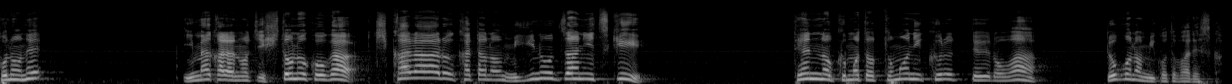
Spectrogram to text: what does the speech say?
このね今からのち人の子が力ある方の右の座につき天の雲と共に来るっていうのはどこの御言葉ですか？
